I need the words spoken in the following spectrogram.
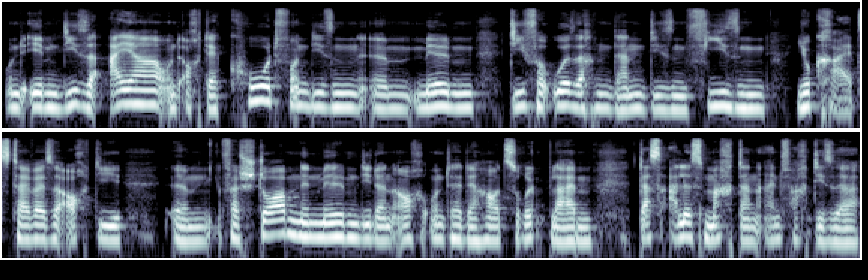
und eben diese Eier und auch der Kot von diesen ähm, Milben, die verursachen dann diesen fiesen Juckreiz. Teilweise auch die ähm, verstorbenen Milben, die dann auch unter der Haut zurückbleiben. Das alles macht dann einfach diese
